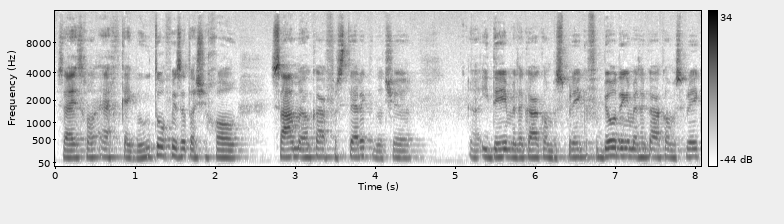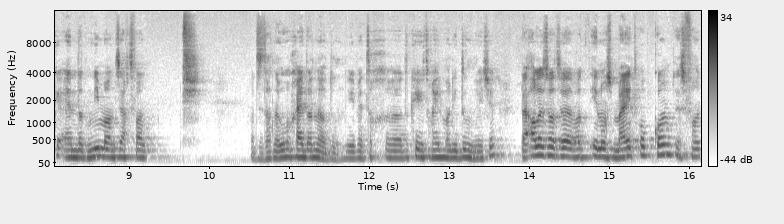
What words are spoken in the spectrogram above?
Zij is gewoon echt, kijk, hoe tof is het als je gewoon samen elkaar versterkt, dat je eh, ideeën met elkaar kan bespreken, verbeeldingen met elkaar kan bespreken en dat niemand zegt van, "Psh, wat is dat nou, hoe ga je dat nou doen? Je bent toch, eh, dat kun je toch helemaal niet doen, weet je? Bij alles wat, we, wat in ons mind opkomt, is van,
